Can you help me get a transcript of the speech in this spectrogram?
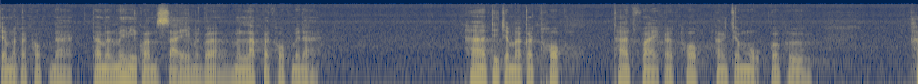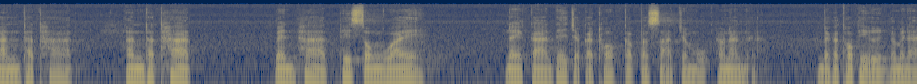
จะมากระทบได้ ถ้ามันไม่มีความใสมันก็มันรับกระทบไม่ได้ ถ้าที่จะมากระทบธาตุไฟกระทบทางจมูกก็คือ คันทธาตุคันทธาตุเป็นธาตุที่ทรงไว้ ในการที่จะกระทบกับประสาทจมูกเท่านั้นไปกระทบที่อื่นก็ไม่ได้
